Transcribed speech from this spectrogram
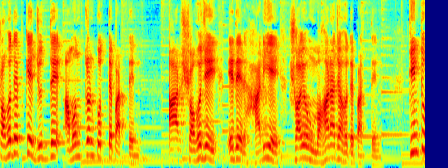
সহদেবকে যুদ্ধে আমন্ত্রণ করতে পারতেন, আর সহজেই এদের হারিয়ে স্বয়ং মহারাজা হতে পারতেন। কিন্তু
